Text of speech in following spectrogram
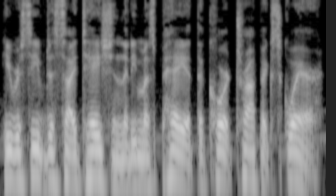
He received a citation that he must pay at the Court Tropic Square.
